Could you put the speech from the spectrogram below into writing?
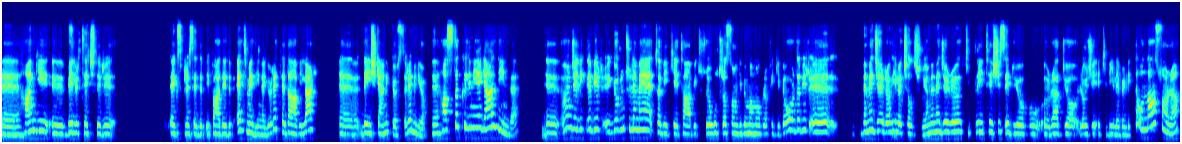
e, hangi e, belirteçleri ekspres edip ifade edip etmediğine göre tedaviler e, değişkenlik gösterebiliyor. E, hasta kliniğe geldiğinde e, öncelikle bir e, görüntülemeye tabii ki tabi tutuyor, ultrason gibi, mamografi gibi. Orada bir e, meme cerrahıyla çalışılıyor. Meme cerrahı kitleyi teşhis ediyor bu e, radyoloji ekibiyle birlikte. Ondan sonra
